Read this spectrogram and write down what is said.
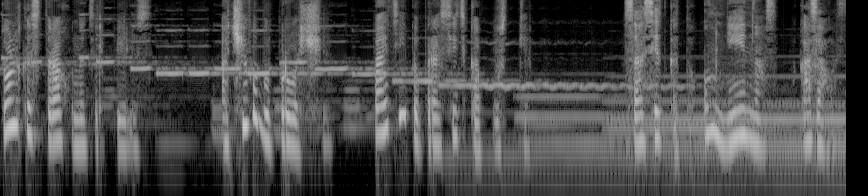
только страху натерпелись». А чего бы проще? Пойти попросить капустки. Соседка-то умнее нас оказалась.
